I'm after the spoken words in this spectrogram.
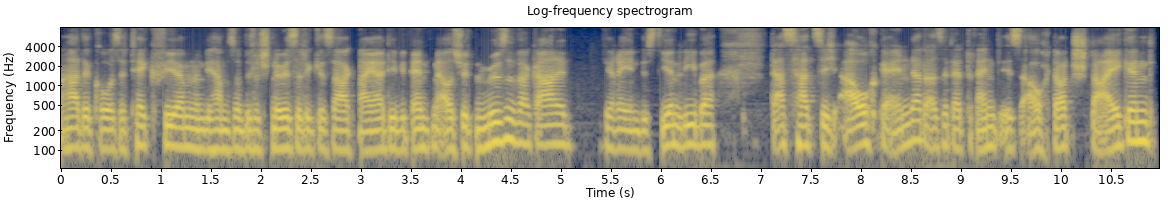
Man hatte große Tech-Firmen und die haben so ein bisschen schnöselig gesagt, naja, Dividenden ausschütten müssen wir gar nicht. Wir reinvestieren lieber. Das hat sich auch geändert. Also der Trend ist auch dort steigend.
